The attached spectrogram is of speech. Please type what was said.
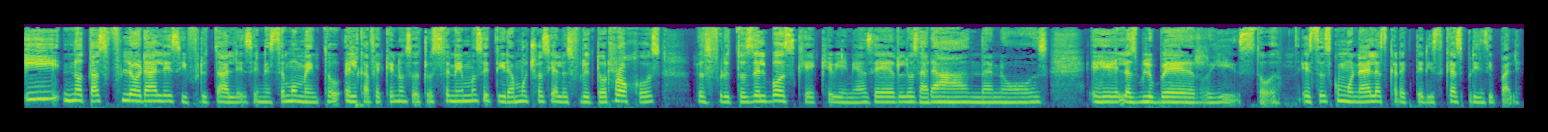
y notas florales y frutales. En este momento el café que nosotros tenemos se tira mucho hacia los frutos rojos, los frutos del bosque que viene a ser los arándanos, eh, los blueberries, todo. Esta es como una de las características principales.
